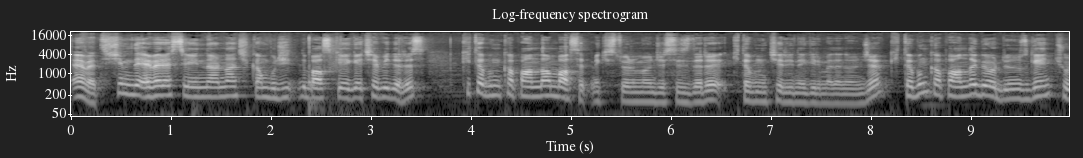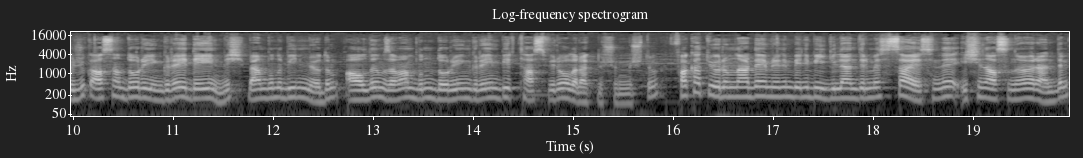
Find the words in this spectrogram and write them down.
Evet, şimdi Everest yayınlarından çıkan bu ciltli baskıya geçebiliriz. Kitabın kapağından bahsetmek istiyorum önce sizlere kitabın içeriğine girmeden önce. Kitabın kapağında gördüğünüz genç çocuk aslında Dorian Gray değilmiş. Ben bunu bilmiyordum. Aldığım zaman bunu Dorian Gray'in bir tasviri olarak düşünmüştüm. Fakat yorumlarda Emre'nin beni bilgilendirmesi sayesinde işin aslını öğrendim.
